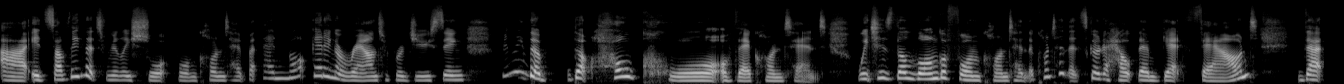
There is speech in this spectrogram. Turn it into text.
uh, it's something that's really short form content, but they're not getting around to producing really the the whole core of their content, which is the longer form content, the content that's going to help them get found, that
